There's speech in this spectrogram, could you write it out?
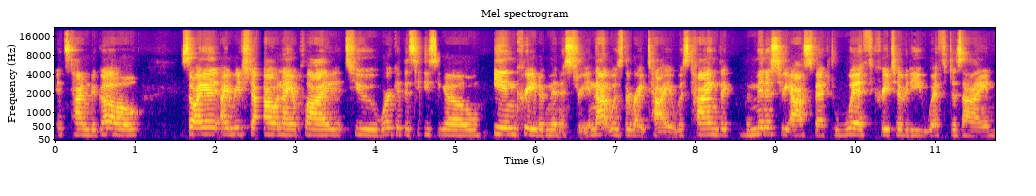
it's time to go. So I, I reached out and I applied to work at the CCO in creative ministry. And that was the right tie. It was tying the, the ministry aspect with creativity, with design,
